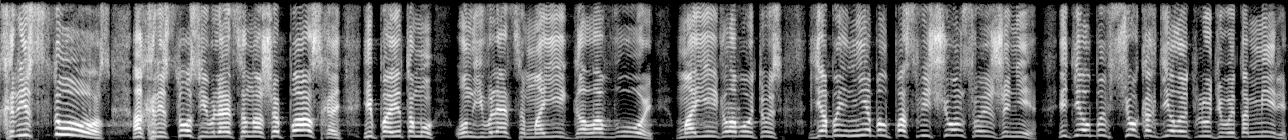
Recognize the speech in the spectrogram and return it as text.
Христос. А Христос является нашей Пасхой, и поэтому Он является моей головой, моей головой. То есть я бы не был посвящен своей жене и делал бы все, как делают люди в этом мире.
